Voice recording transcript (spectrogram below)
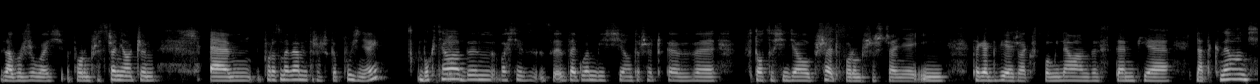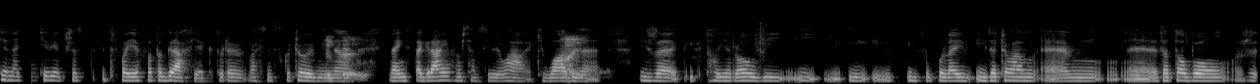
założyłeś forum przestrzeni, o czym porozmawiamy troszeczkę później, bo chciałabym właśnie z, z, zagłębić się troszeczkę w, w to, co się działo przed forum przestrzeni. I tak jak wiesz, jak wspominałam we wstępie, natknęłam się na ciebie przez twoje fotografie, które właśnie wskoczyły mi okay. na, na Instagramie, pomyślałam sobie, wow, jakie ładne. I że i kto je robi. I, i, i, i w ogóle i, zaczęłam um, za tobą, że,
